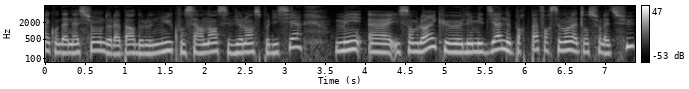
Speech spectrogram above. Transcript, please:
et condamnations de la part de l'ONU concernant ces violences policières, mais euh, il semblerait que les médias ne portent pas forcément l'attention là-dessus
